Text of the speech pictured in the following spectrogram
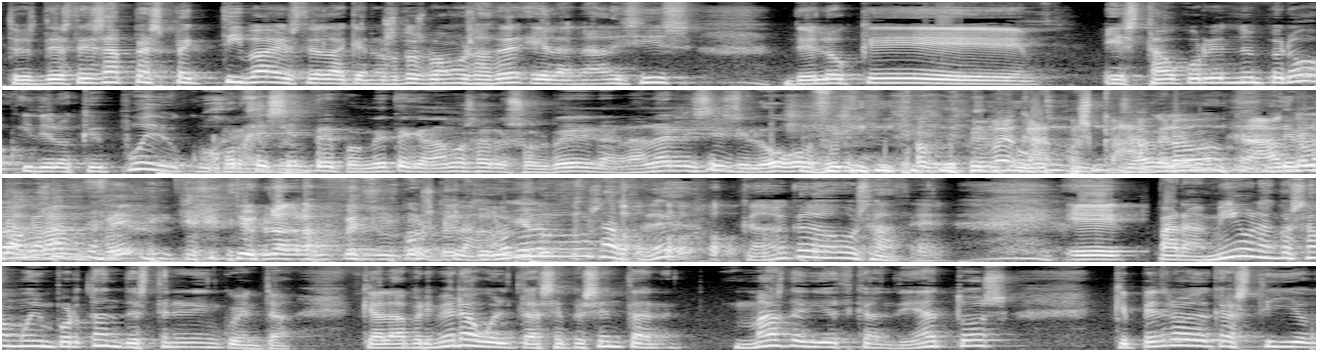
Entonces, desde esa perspectiva es de la que nosotros vamos a hacer el análisis de lo que está ocurriendo en Perú y de lo que puede ocurrir. Jorge en Perú. siempre promete que vamos a resolver en el análisis y luego claro, pues claro que lo- claro tiene una vamos a- gran fe. Tiene una gran fe en sus Pues claro que lo vamos a hacer. Claro que lo vamos a hacer. Eh, para mí una cosa muy importante es tener en cuenta que a la primera vuelta se presentan más de 10 candidatos, que Pedro del Castillo,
